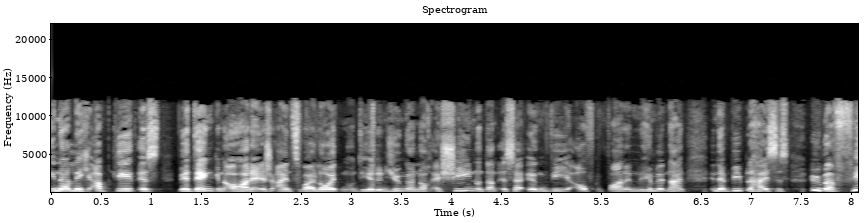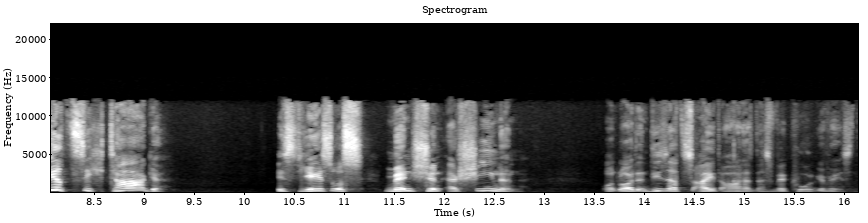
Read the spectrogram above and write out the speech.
innerlich abgeht, ist, wir denken, oh, der ist ein, zwei Leuten und hier den Jüngern noch erschienen und dann ist er irgendwie aufgefahren in den Himmel. Nein, in der Bibel heißt es, über 40 Tage ist Jesus Menschen erschienen. Und Leute, in dieser Zeit, oh, das, das wäre cool gewesen.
